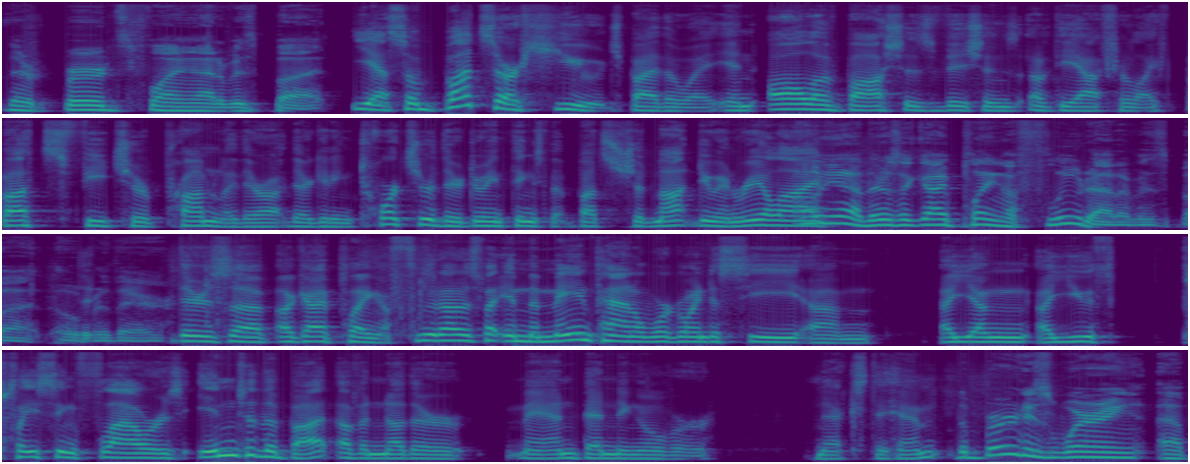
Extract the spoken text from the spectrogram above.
There are birds flying out of his butt. Yeah, so butts are huge, by the way, in all of Bosch's visions of the afterlife. Butts feature prominently. They're they're getting tortured. They're doing things that butts should not do in real life. Oh yeah, there's a guy playing a flute out of his butt over there. There's a, a guy playing a flute out of his butt. In the main panel, we're going to see um, a young a youth placing flowers into the butt of another man bending over next to him. The bird is wearing a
